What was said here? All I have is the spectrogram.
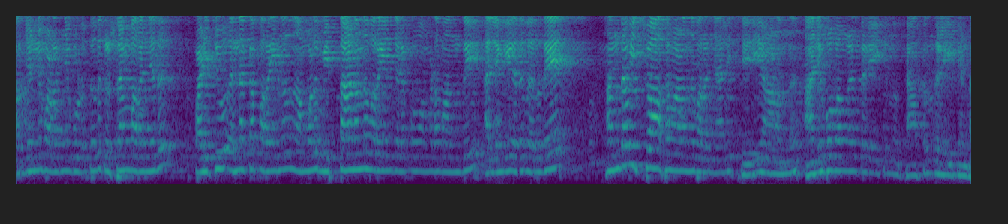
അർജുനന് പറഞ്ഞു കൊടുത്തത് കൃഷ്ണൻ പറഞ്ഞത് പഠിച്ചു എന്നൊക്കെ പറയുന്നത് നമ്മൾ മിത്താണെന്ന് പറയും. ചിലപ്പോൾ നമ്മുടെ മന്ത്രി അല്ലെങ്കിൽ അത് വെറുതെ അന്ധവിശ്വാസമാണെന്ന് പറഞ്ഞാൽ ശരിയാണെന്ന് അനുഭവങ്ങൾ തെളിയിക്കുന്നു. ശാസ്ത്രം തെളിയിക്കേണ്ട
